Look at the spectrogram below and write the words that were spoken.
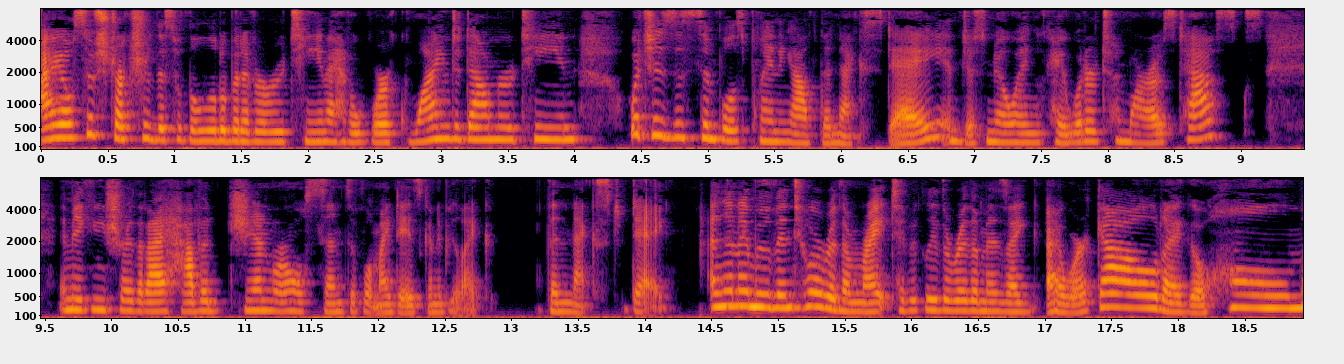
I also structured this with a little bit of a routine. I have a work wind down routine, which is as simple as planning out the next day and just knowing, okay, what are tomorrow's tasks and making sure that I have a general sense of what my day is going to be like the next day. And then I move into a rhythm, right? Typically, the rhythm is I, I work out, I go home,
